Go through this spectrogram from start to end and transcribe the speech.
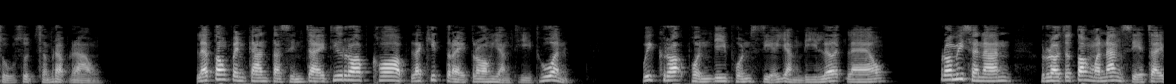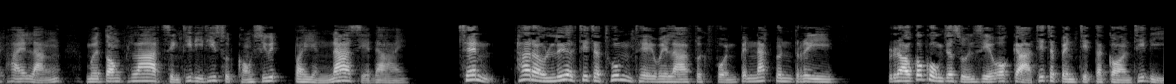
สูงสุดสำหรับเรา และต้องเป็นการตัดสินใจที่รอบคอบและคิดไตร่ตรองอย่างถี่ถ้วน วิเคราะห์ผลดีผลเสียอย่างดีเลิศแล้ว เพราะมิฉะนั้นเราจะต้องมานั่งเสียใจภายหลัง เมื่อต้องพลาดสิ่งที่ดีที่สุดของชีวิตไปอย่างน่าเสียดาย เช่น ถ้าเราเลือกที่จะทุ่มเทเวลาฝึกฝนเป็นนักดนตรี เราก็คงจะสูญเสียโอกาสที่จะเป็นจิตรกรที่ดี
